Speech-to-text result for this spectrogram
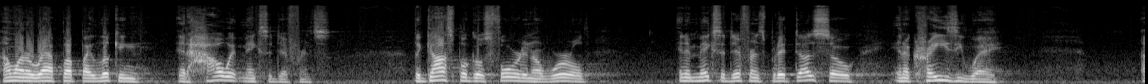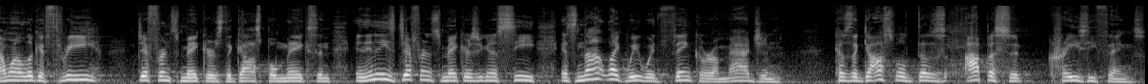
I want to wrap up by looking at how it makes a difference. The gospel goes forward in our world, and it makes a difference, but it does so in a crazy way. I want to look at three difference makers the gospel makes. And, and in these difference makers, you're going to see it's not like we would think or imagine, because the gospel does opposite crazy things.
